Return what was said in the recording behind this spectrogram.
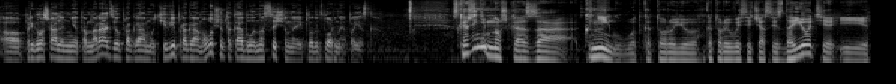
А, приглашали меня там на радиопрограмму, ТВ-программу. В общем, такая была насыщенная и плодотворная поездка. Скажи немножко за книгу, вот, которую, которую вы сейчас издаете, и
